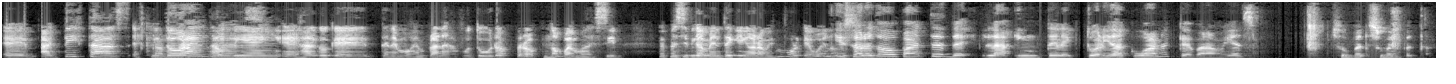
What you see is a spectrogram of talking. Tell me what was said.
eh, artistas, escritores Cantantes. también, es algo que tenemos en planes a futuro, pero no podemos decir específicamente quién ahora mismo porque bueno, y sobre todo parte de la intelectualidad cubana, que para mí es súper, súper importante.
